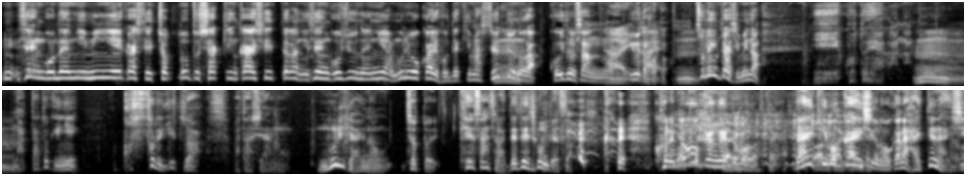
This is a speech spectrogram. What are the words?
うん2005年に民営化してちょっとずつ借金返していったら2050年には無料開放できますよっていうのが小泉さんの言うたこと、はい。はいうん、それに対してみんなええことやがなと、うん、なった時にこっそり実は私あの無理やいうのちょっと計算したら出てるんです。これこれどう考えても 大規模回収のお金入ってないし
